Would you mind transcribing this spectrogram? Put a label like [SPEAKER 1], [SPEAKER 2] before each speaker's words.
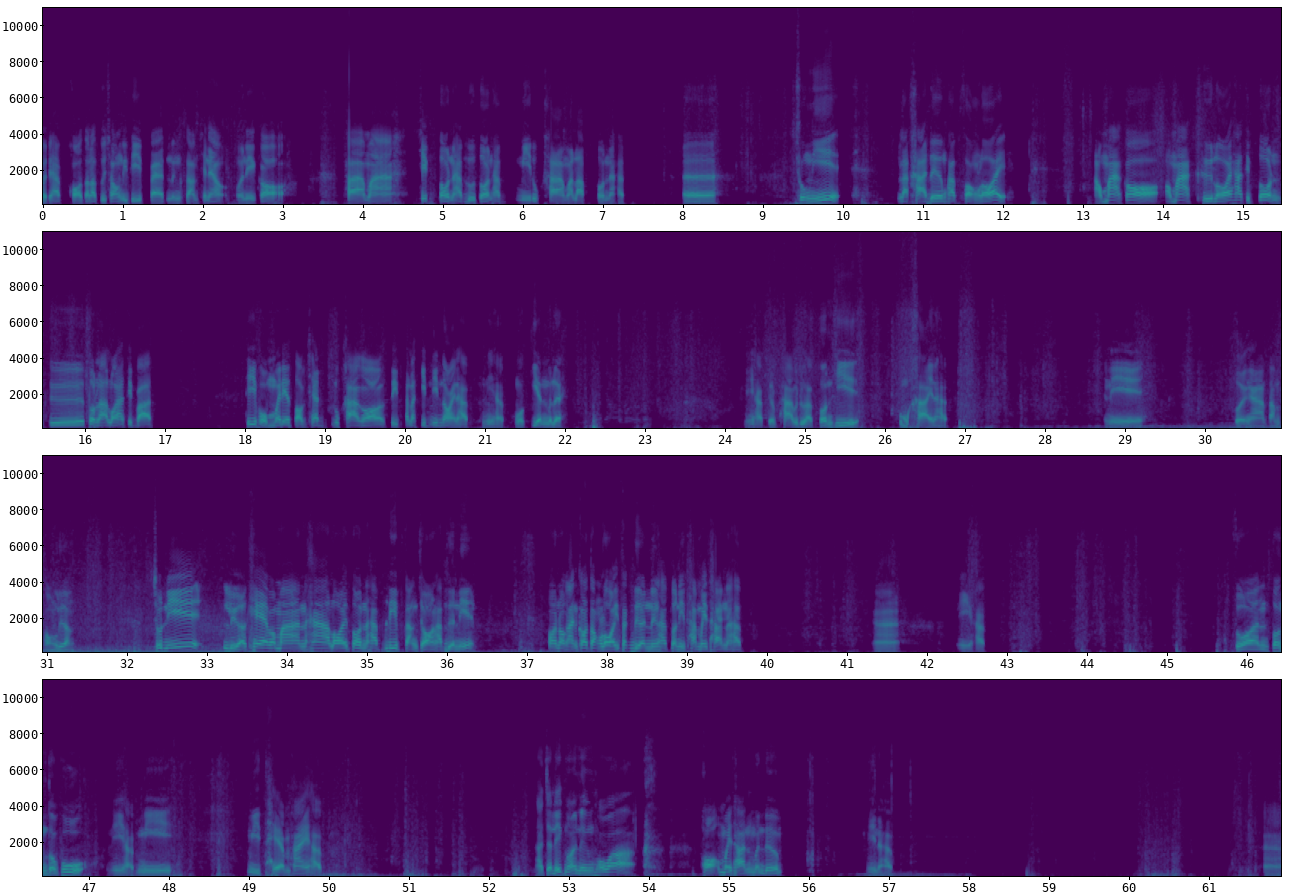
[SPEAKER 1] วัสดีครับ ขอต้อนรับสู่ช่องดีทีแปดหนึ่งสามชาแนลวันนี้ก็พามาเช็คต้นนะครับ ดูต้นครับ มีลูกค้ามารับต้นนะครับ เอ่อ ช่วงนี้ราคาเดิมครับสองร้อยเอามากก็เอามากคือร้อยห้าสิบต้น คือต้นละร้อยห้าสิบาท ที่ผมไม่ได้ตอบแชทลูกค้าก็ติดภารกิจนิดหน่อยนะครับ นี่ครับ หัวเกียนมาเลย นี่ครับ เดี๋ยวพาไปดูครับต้นที่ผมขายนะครับ อันนี้ สวยงามตามท้องเรื่อง ชุดนี้เหลือแค่ประมาณ 500 ต้นนะครับ รีบสั่งจองครับเดือนนี้เพราะนอกนั้นก็ต้องรออีกสักเดือนหนึ่งครับ ตอนนี้ทำไม่ทันนะครับ อ่า นี่ครับ ส่วนต้นตัวผู้นี่ครับมีมีแถมให้ครับ อาจจะเล็กหน่อยนึงเพราะว่าเพาะไม่ทันเหมือนเดิม นี่นะครับ อ่า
